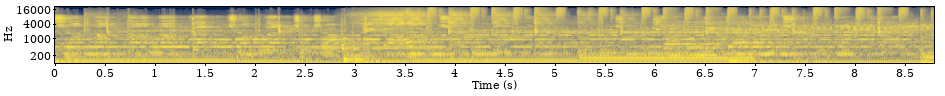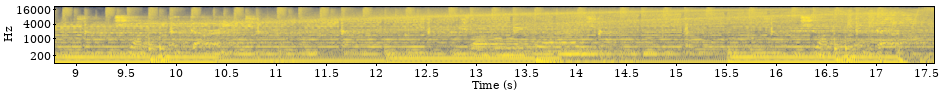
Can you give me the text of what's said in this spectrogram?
Troublemaker. Troublemaker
